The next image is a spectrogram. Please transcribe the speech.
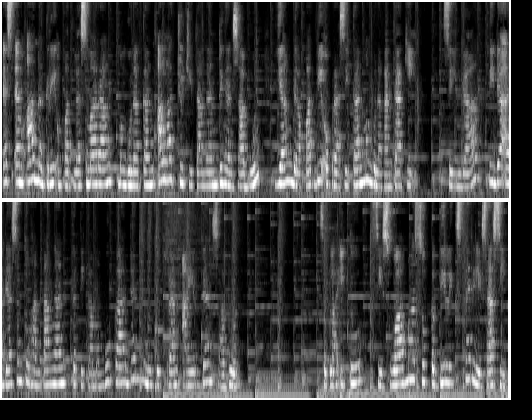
SMA Negeri 14 Semarang menggunakan alat cuci tangan dengan sabun yang dapat dioperasikan menggunakan kaki sehingga tidak ada sentuhan tangan ketika membuka dan menutup keran air dan sabun. Setelah itu, siswa masuk ke bilik sterilisasi.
